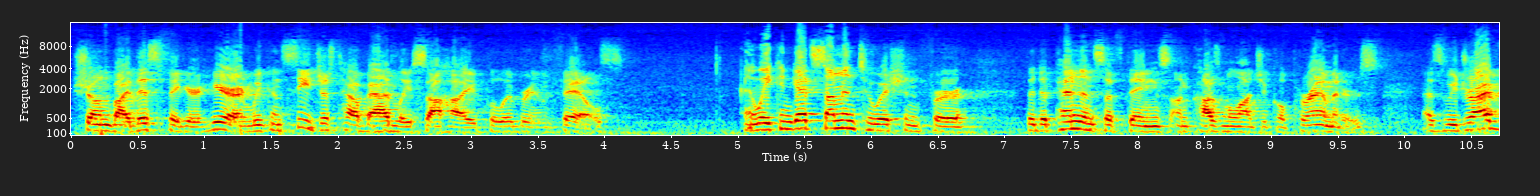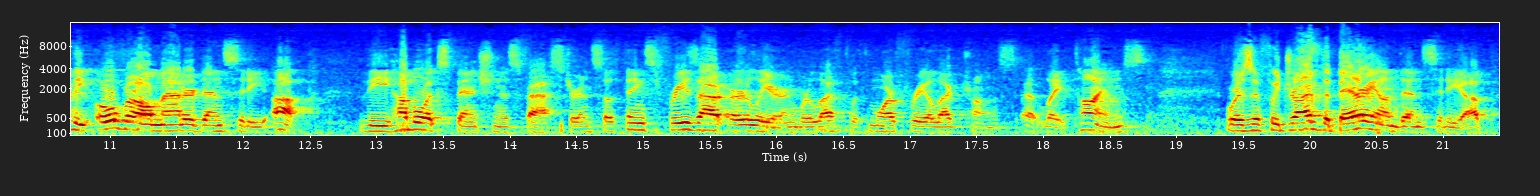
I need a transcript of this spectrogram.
shown by this figure here. And we can see just how badly Saha equilibrium fails. And we can get some intuition for the dependence of things on cosmological parameters. As we drive the overall matter density up, the Hubble expansion is faster, and so things freeze out earlier, and we're left with more free electrons at late times. Whereas if we drive the baryon density up,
